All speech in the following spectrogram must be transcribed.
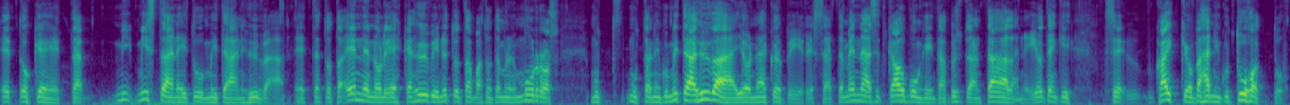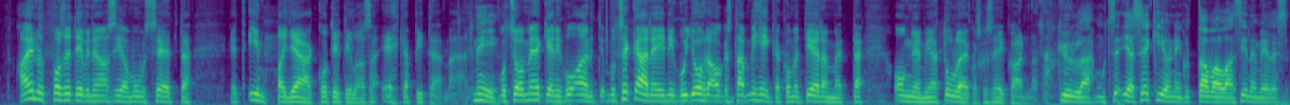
et okei, että mi- mistään ei tule mitään hyvää. Että tota, ennen oli ehkä hyvin, nyt on tapahtunut tämmöinen murros, mutta, mutta niin kuin mitään hyvää ei ole näköpiirissä. Että mennään sitten kaupunkiin tai pysytään täällä, niin jotenkin se kaikki on vähän niin kuin tuhottu. Ainut positiivinen asia on mun se, että että imppa jää kotitilansa ehkä pitämään. Niin. Mutta se on melkein niin kuin ainut, mutta sekään ei niin kuin johda oikeastaan mihinkään, kun me tiedämme, että ongelmia tulee, koska se ei kannata. Kyllä, mutta se, ja sekin on niinku tavallaan siinä mielessä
